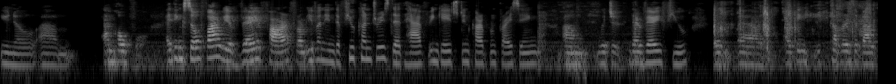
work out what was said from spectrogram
you know, um, I'm hopeful. I think so far we are very far from even in the few countries that have engaged in carbon pricing, um, which are, there are very few. But, uh, I think it covers about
